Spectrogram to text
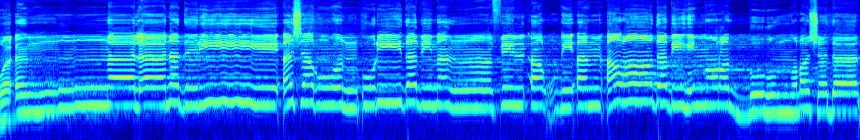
وَأَنَّا لَا نَدْرِي أَشَرٌّ أُرِيدَ بِمَنْ فِي الْأَرْضِ أَمْ أَرَادَ بِهِمْ رَبُّهُمْ رَشَدًا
